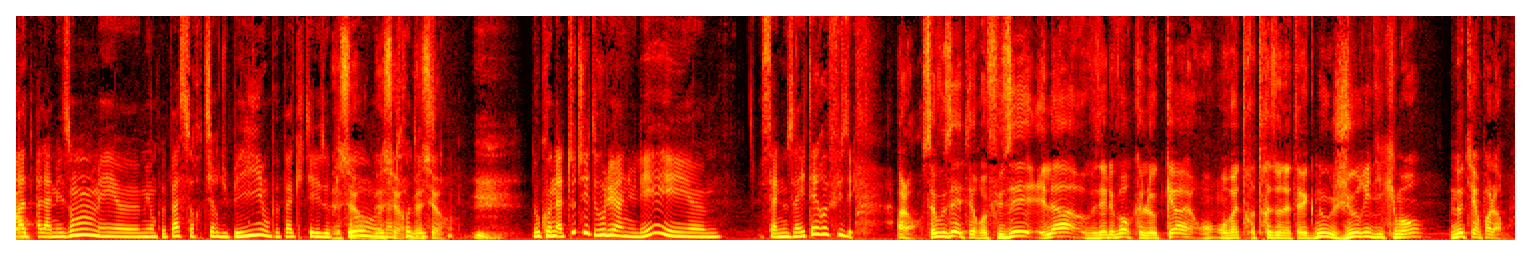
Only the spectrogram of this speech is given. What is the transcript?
à, à la maison, mais, euh, mais on ne peut pas sortir du pays, on ne peut pas quitter les Bien hôpitaux. sûr, on bien a sûr, trop de bien sûr. Donc on a tout de suite voulu annuler et ça nous a été refusé. Alors, ça vous a été refusé, et là, vous allez voir que le cas, on, on va être très honnête avec nous, juridiquement, ne tient pas la route.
